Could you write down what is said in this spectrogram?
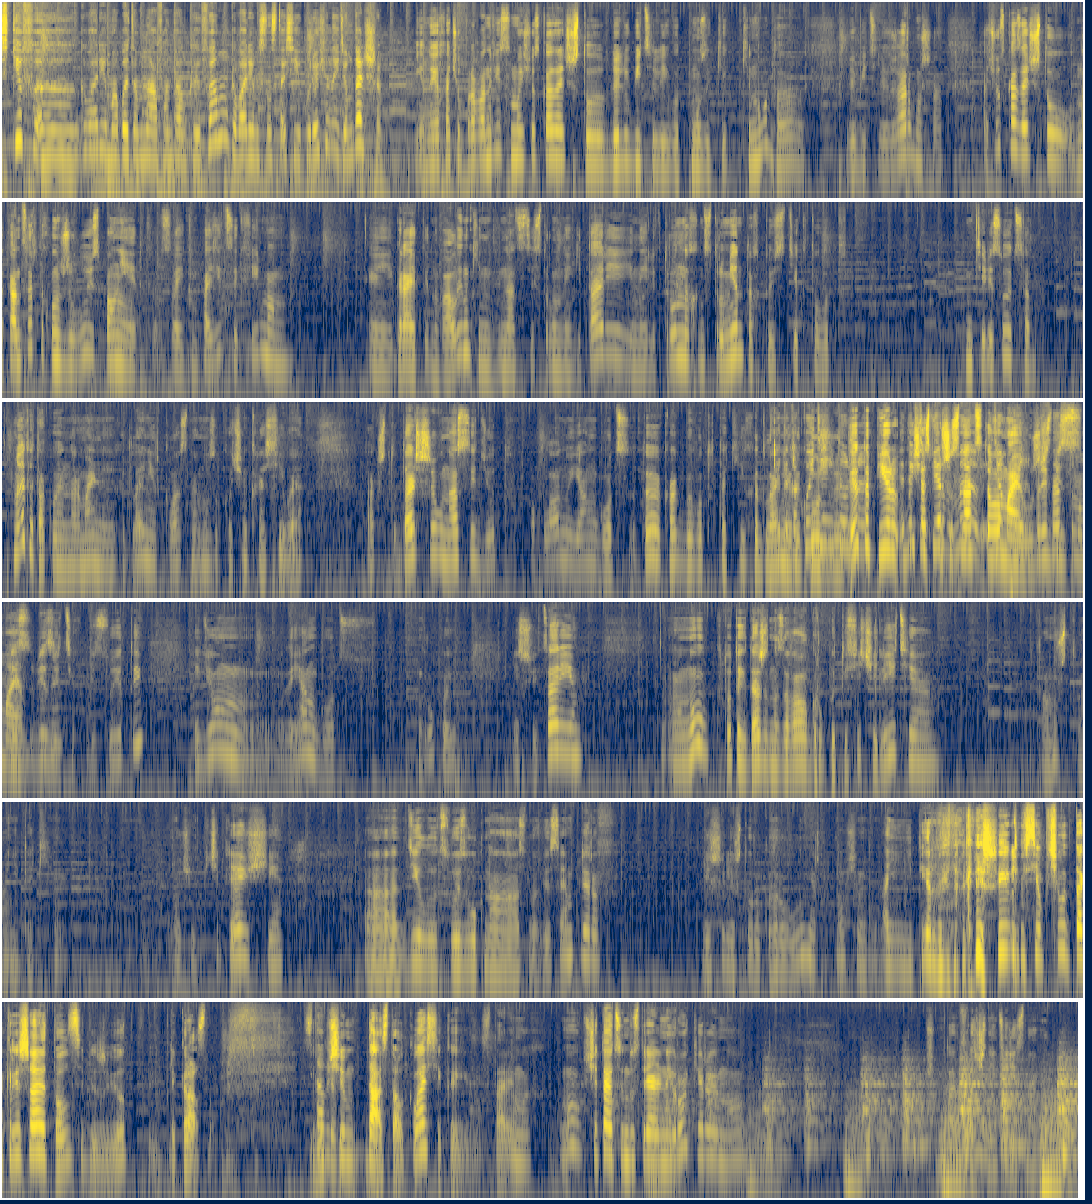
Скиф. Э, говорим об этом на Фонтанка ФМ. Говорим с Анастасией Курехиной. Идем дальше. Не, ну я хочу про Ван Виссема еще сказать, что для любителей вот музыки кино, да, любителей Жармуша, хочу сказать, что на концертах он вживую исполняет свои композиции к фильмам. И играет и на волынке, и на 12-струнной гитаре, и на электронных инструментах. То есть те, кто вот интересуется. Ну, это такой нормальный хедлайнер, классная музыка, очень красивая. Так что дальше у нас идет по плану Young Gods. Это как бы вот такие хедлайнеры какой тоже. день тоже? Это первый. Это мы сейчас первый- по мы 16 идем мая, по- уже без, 16 мая. без, без Мгм. этих, без суеты. Идем Young Gods группой из Швейцарии. Ну, кто-то их даже называл группой тысячелетия, потому что они такие очень впечатляющие. А, Делают свой звук на основе сэмплеров. Решили, что рок-н-ролл умер. В общем, они не первые так решили. Все почему-то так решают, а он себе живет и прекрасно. И, в общем, да, стал классикой. Ставим их. Ну, считаются индустриальные рокеры, но... В общем, да, достаточно интересная группа.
